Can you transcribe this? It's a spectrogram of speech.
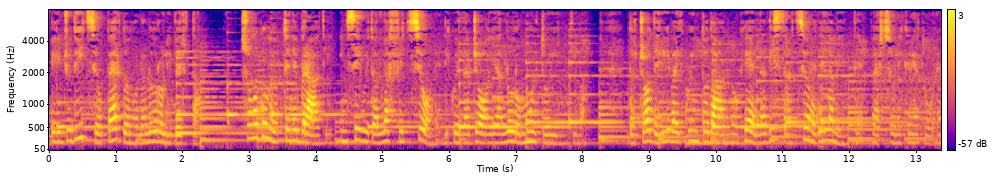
e il giudizio perdono la loro libertà. Sono come ottenebrati in seguito all'affezione di quella gioia loro molto intima. Da ciò deriva il quinto danno, che è la distrazione della mente verso le creature.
